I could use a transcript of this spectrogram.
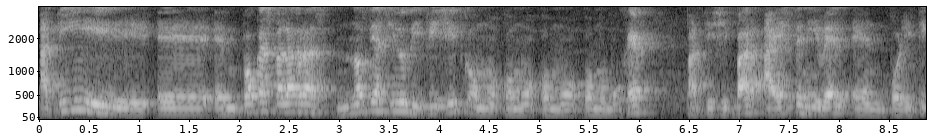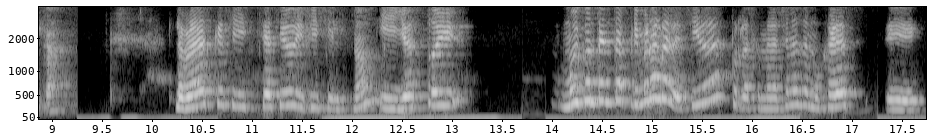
a ti, eh, en pocas palabras, ¿no te ha sido difícil como, como, como, como mujer participar a este nivel en política? La verdad es que sí, sí ha sido difícil, ¿no? Y yo estoy muy contenta, primero agradecida por las generaciones de mujeres eh,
